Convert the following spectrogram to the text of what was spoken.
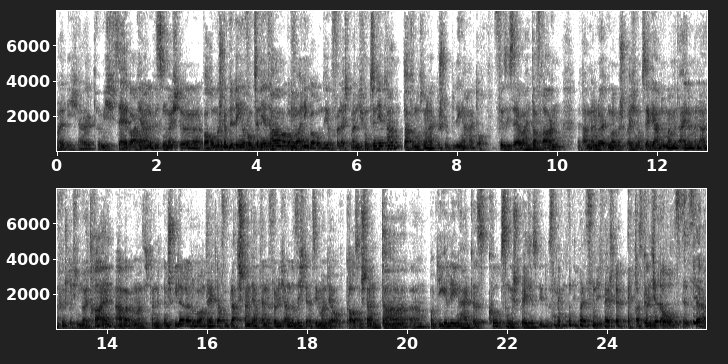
weil ich halt für mich selber gerne wissen möchte, warum bestimmte Dinge funktioniert haben, aber mhm. vor allen Dingen, warum sie auch vielleicht mal nicht funktioniert haben. Dafür muss man halt bestimmte Dinge halt auch für sich selber hinterfragen, mit anderen Leuten mal besprechen, auch sehr gerne mal mit einem in Anführungsstrichen neutralen. Aber wenn man sich dann mit einem Spieler darüber unterhält, der auf dem Platz stand, der hat ja eine völlig andere Sicht als jemand, der auch draußen stand. Da äh, kommt die Gelegenheit des kurzen Gespräches, wie du es nennst. Ich weiß nicht, welche, was für dich kurz ist. Ja.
